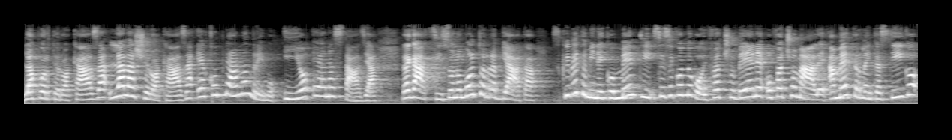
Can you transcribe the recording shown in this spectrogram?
La porterò a casa, la lascerò a casa e al compleanno andremo io e Anastasia. Ragazzi, sono molto arrabbiata. Scrivetemi nei commenti se secondo voi faccio bene o faccio male a metterla in castigo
